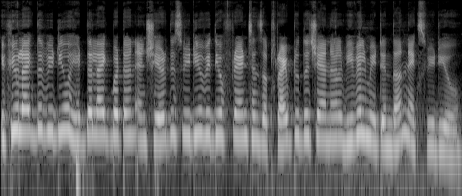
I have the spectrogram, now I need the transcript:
If you like the video, hit the like button and share this video with your friends and subscribe to the channel. We will meet in the next video.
